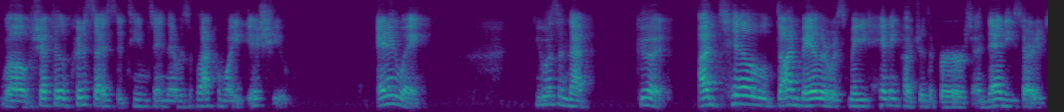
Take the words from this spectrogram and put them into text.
well, Sheffield criticized the team saying there was a black and white issue. Anyway, he wasn't that good until Don Baylor was made hitting coach of the Brewers, and then he started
